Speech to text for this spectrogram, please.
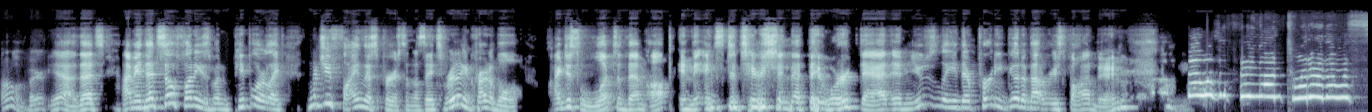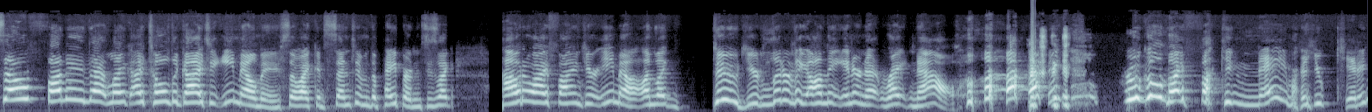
Oh, very yeah, that's I mean, that's so funny is when people are like, "Where'd you find this person?" I say, "It's really incredible. I just looked them up in the institution that they worked at, and usually they're pretty good about responding." That was a thing on Twitter that was so funny that, like, I told a guy to email me so I could send him the paper, and he's like, "How do I find your email?" I'm like, "Dude, you're literally on the internet right now. Google my fucking name. Are you kidding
